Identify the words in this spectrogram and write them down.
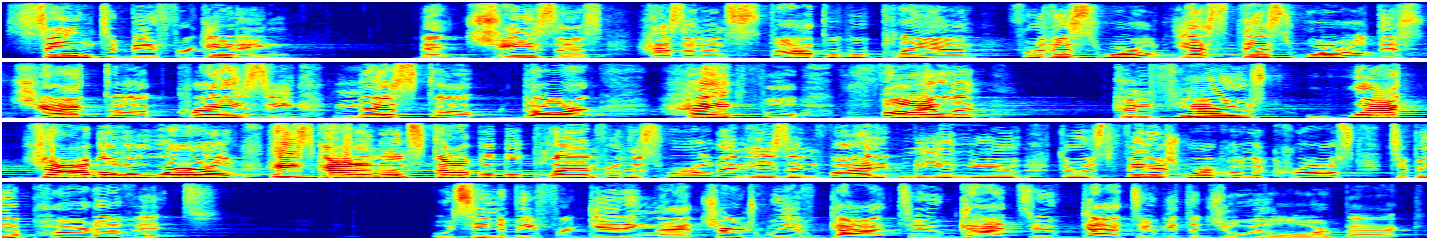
seem to be forgetting that Jesus has an unstoppable plan for this world. Yes, this world, this jacked up, crazy, messed up, dark, hateful, violent, confused, whack job of a world. He's got an unstoppable plan for this world, and He's invited me and you through His finished work on the cross to be a part of it. But we seem to be forgetting that. Church, we have got to, got to, got to get the joy of the Lord back.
